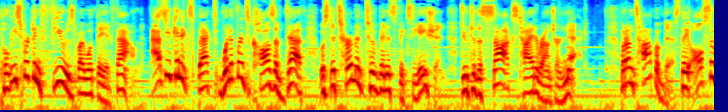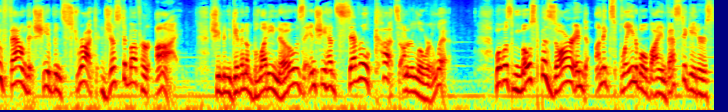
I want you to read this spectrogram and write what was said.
police were confused by what they had found. As you can expect, Winifred's cause of death was determined to have been asphyxiation due to the socks tied around her neck. But on top of this, they also found that she had been struck just above her eye. She'd been given a bloody nose and she had several cuts on her lower lip. What was most bizarre and unexplainable by investigators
